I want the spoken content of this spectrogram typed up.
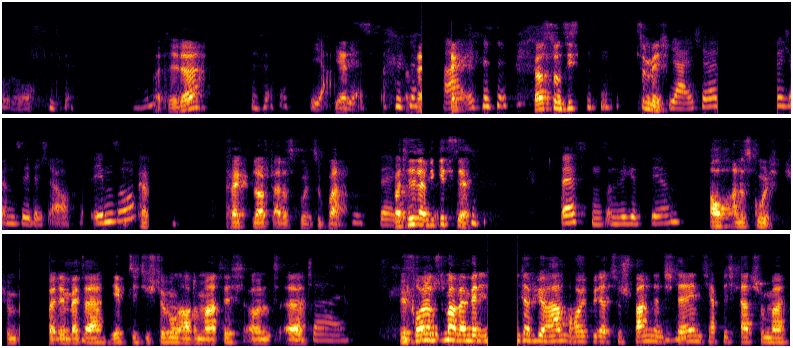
Mathilda? Ja, Jetzt. jetzt. Hi. Hörst du und siehst du mich? Ja, ich höre dich und sehe dich auch. Ebenso? Perfekt, läuft alles gut, super. Sehr Mathilda, gut. wie geht's dir? Bestens. Und wie geht's dir? Auch alles gut. Ich finde, bei dem Wetter hebt sich die Stimmung automatisch und äh, Total. wir freuen uns immer, wenn wir ein Interview haben, heute wieder zu spannenden Stellen. Ich habe dich gerade schon mal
